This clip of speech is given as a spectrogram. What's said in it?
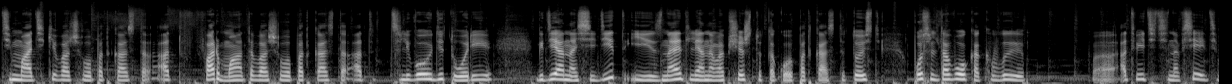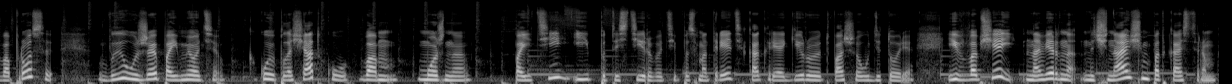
тематики вашего подкаста, от формата вашего подкаста, от целевой аудитории, где она сидит и знает ли она вообще, что такое подкасты. То есть после того, как вы э, ответите на все эти вопросы, вы уже поймете, какую площадку вам можно пойти и потестировать, и посмотреть, как реагирует ваша аудитория. И вообще, наверное, начинающим подкастерам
